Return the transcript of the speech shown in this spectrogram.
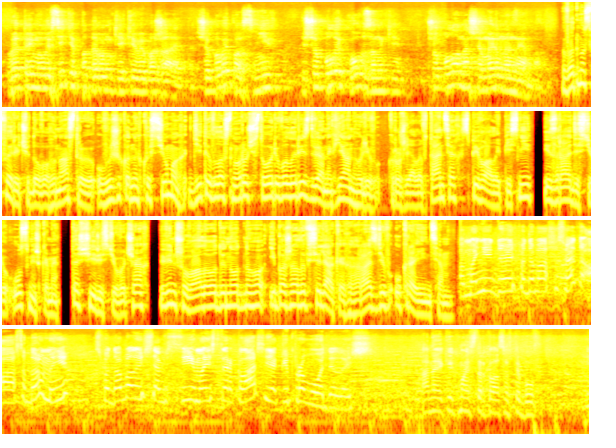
Ви отримали всі ті подарунки, які ви бажаєте, щоб випав сніг, і щоб були ковзанки, щоб було наше мирне небо. В атмосфері чудового настрою у вишуканих костюмах діти власноруч створювали різдвяних янголів, кружляли в танцях, співали пісні і з радістю, усмішками та щирістю в очах віншували один одного і бажали всіляких гараздів українцям. Мені дуже сподобалося свято, а особливо мені сподобалися всі майстер-класи, які проводились. А на яких майстер-класах ти був?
